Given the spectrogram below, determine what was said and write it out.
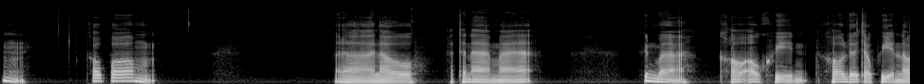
อืม เข้าป้อมเวลาเราพัฒนามาขึ้นมาเขาเอาควีนเขาเลือจากควีนเรา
